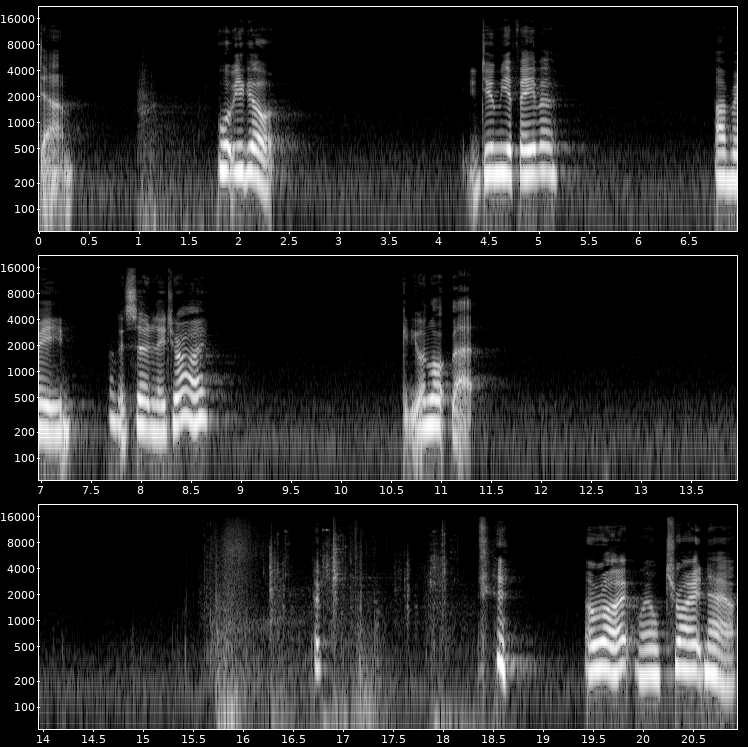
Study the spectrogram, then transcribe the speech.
Damn. Where you going? Can you do me a favor? I mean, I can certainly try. Can you unlock that? Alright, well, try it now.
